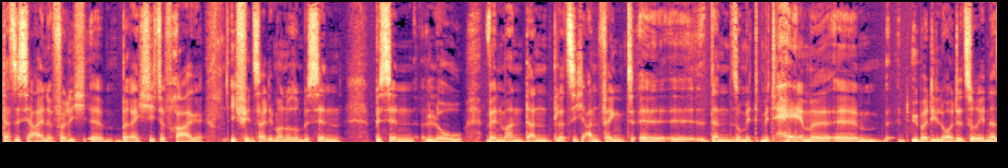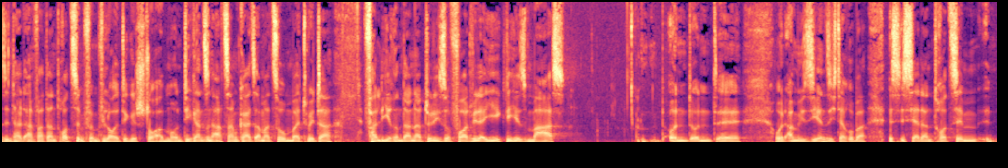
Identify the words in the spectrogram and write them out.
Das ist ja eine völlig äh, berechtigte Frage. Ich finde es halt immer nur so ein bisschen, bisschen low, wenn man dann plötzlich anfängt, äh, äh, dann so mit, mit Häme ähm, über die Leute zu reden. Da sind halt einfach dann trotzdem fünf Leute gestorben. Und die ganzen Achtsamkeitsamazonen bei Twitter verlieren dann natürlich sofort wieder jegliches Maß und und äh, und amüsieren sich darüber. Es ist ja dann trotzdem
